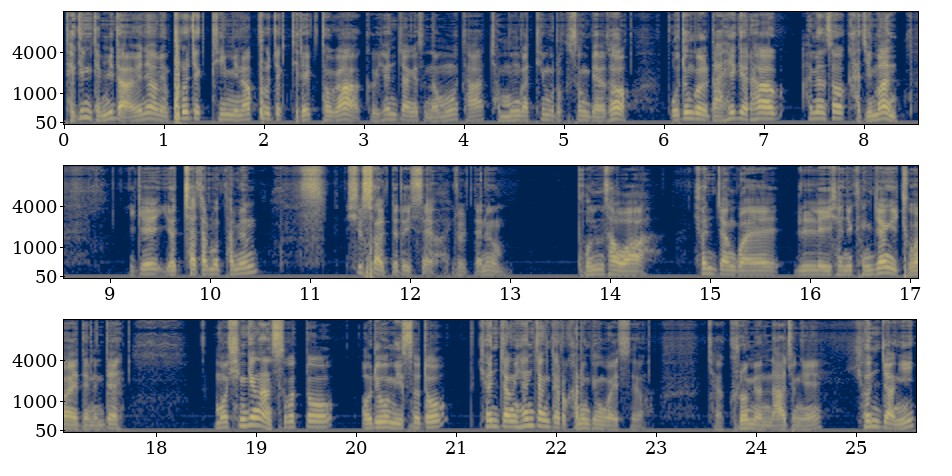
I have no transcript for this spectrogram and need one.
되긴 됩니다. 왜냐하면 프로젝트 팀이나 프로젝트 디렉터가 그 현장에서 너무 다 전문가 팀으로 구성되어서 모든 걸 다 해결하면서 가지만 이게 여차 잘못하면 실수할 때도 있어요. 이럴 때는 본사와 현장과의 릴레이션이 굉장히 좋아야 되는데 뭐 신경 안 쓰고 또 어려움이 있어도 현장은 현장대로 가는 경우가 있어요. 자 그러면 나중에 현장이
